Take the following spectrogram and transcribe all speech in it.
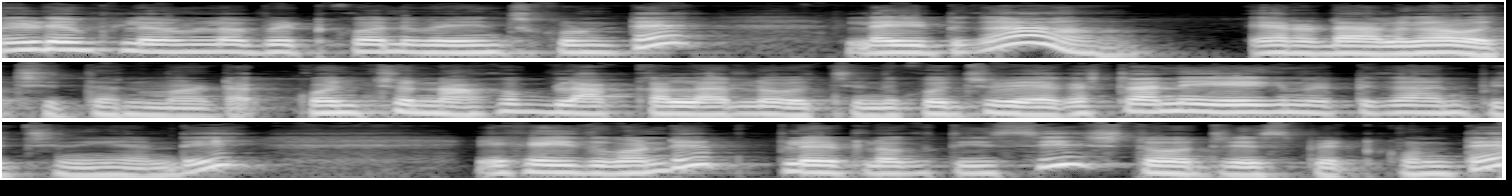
మీడియం ఫ్లేమ్లో పెట్టుకొని వేయించుకుంటే లైట్గా ఎరడాలుగా వచ్చింది అనమాట కొంచెం నాకు బ్లాక్ కలర్లో వచ్చింది. కొంచెం ఎగస్ట్రానే ఏగినట్టుగా అనిపించినాయి అండి ఇక ఇదిగోండి ప్లేట్లోకి తీసి స్టోర్ చేసి పెట్టుకుంటే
